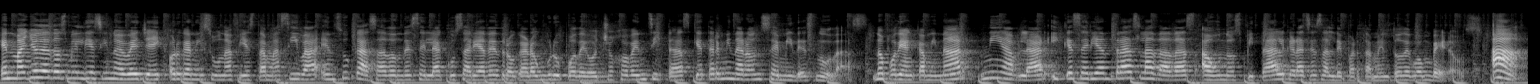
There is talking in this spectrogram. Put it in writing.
En mayo de 2019 Jake organizó una fiesta masiva en su casa donde se le acusaría de drogar a un grupo de ocho jovencitas que terminaron semidesnudas. No podían caminar ni hablar y que serían trasladadas a un hospital gracias al departamento de bomberos. Ah,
